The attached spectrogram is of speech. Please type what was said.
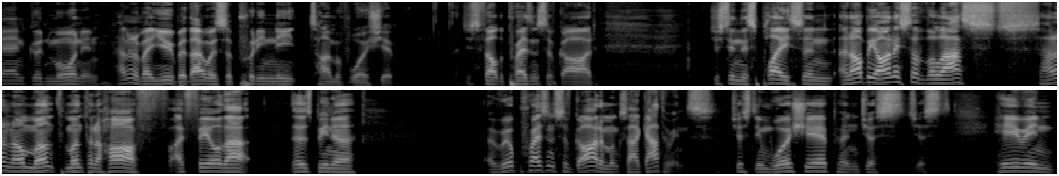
Amen. Good morning. I don't know about you, but that was a pretty neat time of worship. I just felt the presence of God just in this place. And, and I'll be honest, of the last, I don't know, month, month and a half, I feel that there's been a, a real presence of God amongst our gatherings, just in worship and just, just hearing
